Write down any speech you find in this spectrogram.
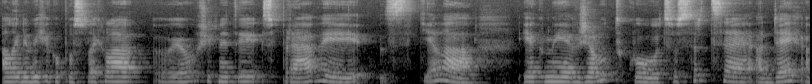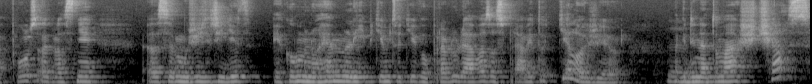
ale kdybych jako poslechla jo, všechny ty zprávy z těla, jak mi je v žaludku, co srdce a dech a puls, a vlastně eh, se můžeš řídit jako mnohem líp tím, co ti opravdu dává za zprávy to tělo, že jo? A hmm. kdy na to máš čas,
